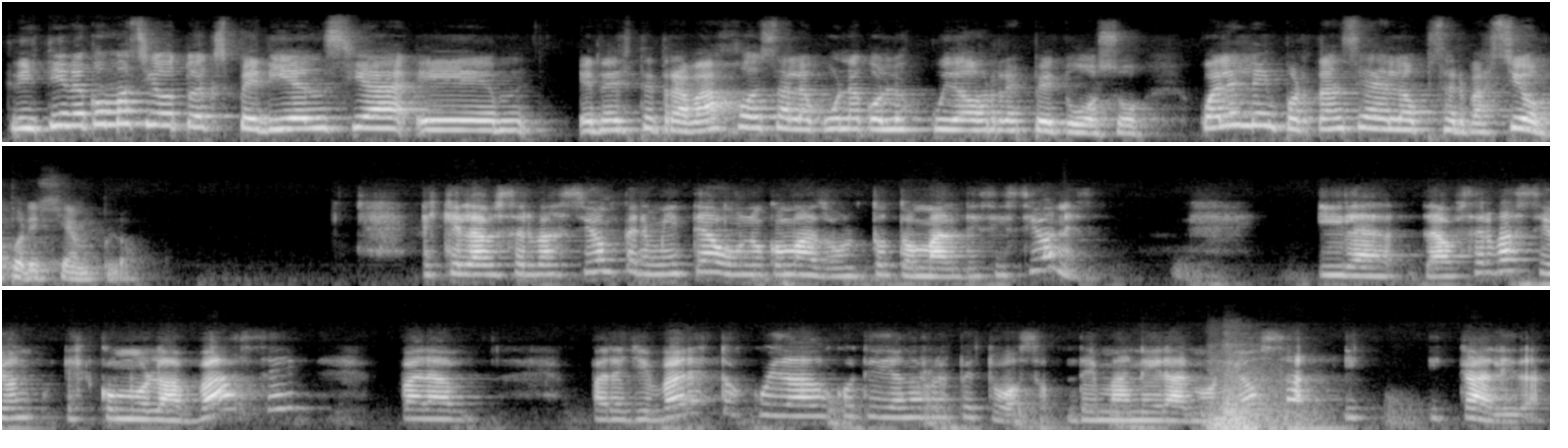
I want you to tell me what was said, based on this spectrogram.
Cristina, ¿cómo ha sido tu experiencia eh, en este trabajo de sala cuna con los cuidados respetuosos? ¿Cuál es la importancia de la observación, por ejemplo? Es que la observación permite a uno como adulto tomar decisiones. Y la, la observación es como la base para, para llevar estos cuidados cotidianos respetuosos de manera armoniosa y, cálida.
